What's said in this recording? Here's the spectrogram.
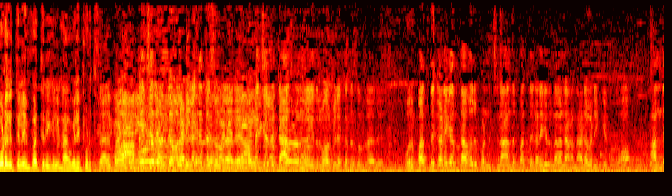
ஊடகத்திலையும் பத்திரிகையிலும் நாங்கள் வெளிப்படுத்துவோம் அமைச்சர் வந்து ஒரு விளக்கத்தை சொல்றாரு. அமைச்சர் டாஸ்மாக் திரும்ப ஒரு விளக்கத்தை சொல்றாரு. ஒரு பத்து கடைகள் தவறு பண்ணுச்சுன்னா அந்த பத்து கடைகள் மேல நாங்க நடவடிக்கை எடுத்தோம். அந்த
